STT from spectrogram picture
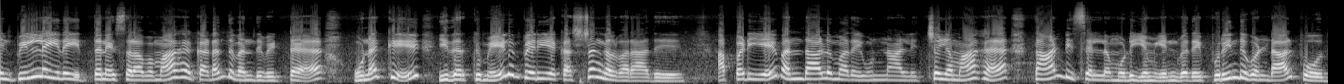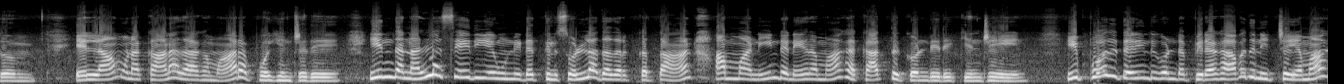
என் பிள்ளை இதை இத்தனை சுலபமாக கடந்து வந்துவிட்ட உனக்கு இதற்கு மேலும் பெரிய கஷ்டங்கள் வராது. அப்படியே வந்தாலும் அதை உன்னால் நிச்சயமாக தாண்டி செல்ல முடியும் என்பதை புரிந்து கொண்டால் போதும். எல்லாம் உனக்கானதாக மாறப்போகின்றது இந்த நல்ல செய்தியை உன்னிடத்தில் சொல்லதற்குத்தான் அம்மா நீண்ட நேரமாக காத்து கொண்டிருக்கின்றேன் இப்போது தெரிந்து கொண்ட பிறகாவது நிச்சயமாக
